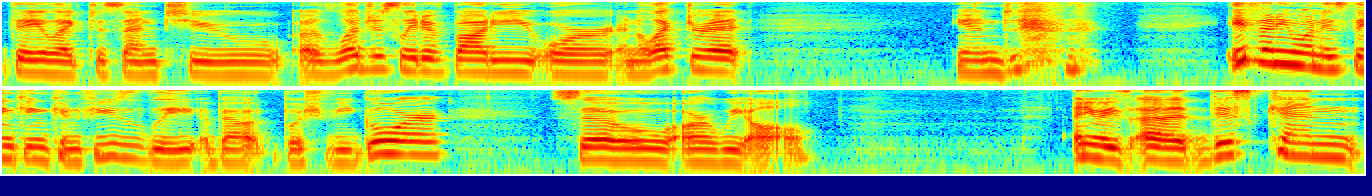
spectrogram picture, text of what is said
they like to send to a legislative body or an electorate. And If anyone is thinking confusedly about Bush v. Gore, so are we all. Anyways, uh, this can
